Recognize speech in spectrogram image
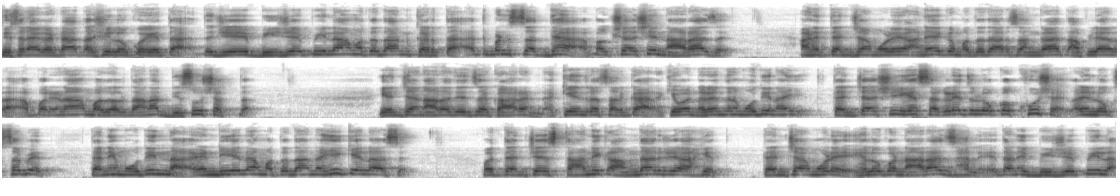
तिसऱ्या गटात अशी लोक येतात जे बी जे पीला मतदान करतात पण सध्या पक्षाशी नाराज आहे. आणि त्यांच्यामुळे अनेक मतदारसंघात आपल्याला परिणाम बदलताना दिसू शकतात. यांच्या नाराजीचं कारण केंद्र सरकार किंवा नरेंद्र मोदी नाही त्यांच्याशी हे सगळेच लोक खुश आहेत. आणि लोकसभेत त्यांनी मोदींना एन डी एला मतदानही केलं असेल. पण त्यांचे स्थानिक आमदार जे आहेत त्यांच्यामुळे हे लोक नाराज झाले आहेत आणि बी जे पीला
